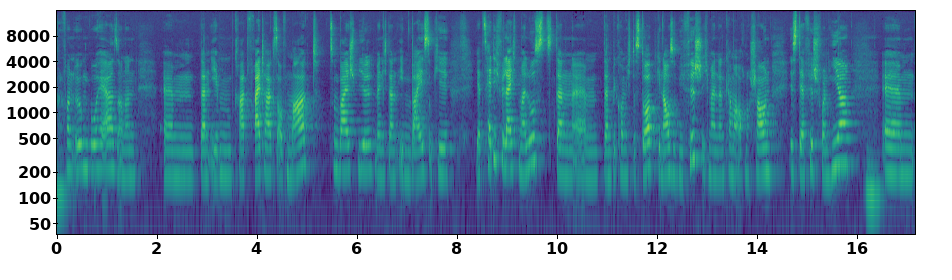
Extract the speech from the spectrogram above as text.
ja. von irgendwoher, sondern ähm, dann eben gerade freitags auf dem Markt zum Beispiel, wenn ich dann eben weiß, okay, jetzt hätte ich vielleicht mal Lust, dann, ähm, dann bekomme ich das dort, genauso wie Fisch. Ich meine, dann kann man auch noch schauen, ist der Fisch von hier. Mhm. Ähm,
